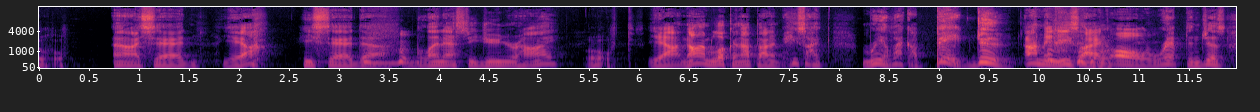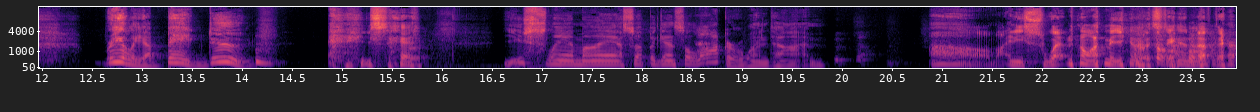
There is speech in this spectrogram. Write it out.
oh. And I said, "Yeah." He said, uh, "Glen Este Junior High." Oh. Yeah. Now I'm looking up at him. He's like, Maria, like a big dude. I mean, he's like all ripped and just really a big dude. he said, "You slammed my ass up against a locker one time." Oh my! And he's sweating on me, you know, standing up there.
